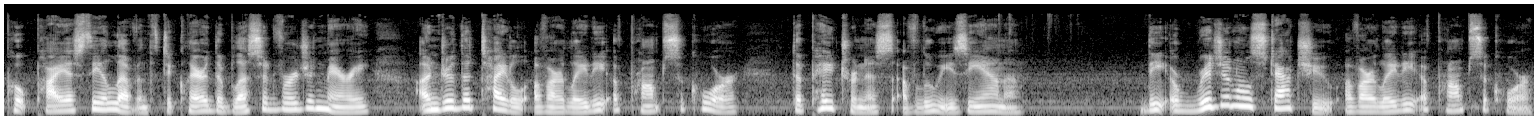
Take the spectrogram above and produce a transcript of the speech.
Pope Pius XI declared the Blessed Virgin Mary under the title of Our Lady of Prompt Succor, the patroness of Louisiana. The original statue of Our Lady of Prompt Succor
